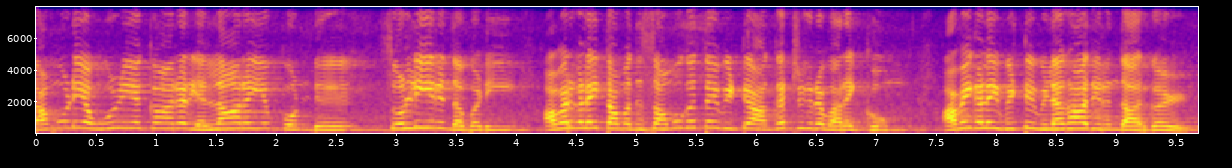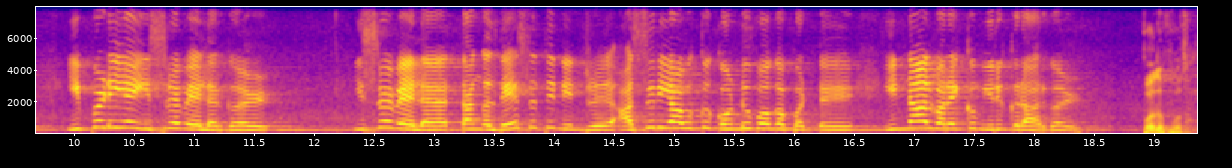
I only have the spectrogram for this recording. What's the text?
தம்முடைய ஊழியக்காரர் எல்லாரையும் கொண்டு சொல்லியிருந்தபடி அவர்களை தமது சமூகத்தை விட்டு அகற்றுகிற வரைக்கும் அவைகளை விட்டு விலகாதிருந்தார்கள். இப்படியே இஸ்ரவேலர்கள் இஸ்ரவேலர் தங்கள் தேசத்தில் நின்று அசிரியாவுக்கு கொண்டு போகப்பட்டு இந்நாள் வரைக்கும் இருக்கிறார்கள். போதும் போதும்.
